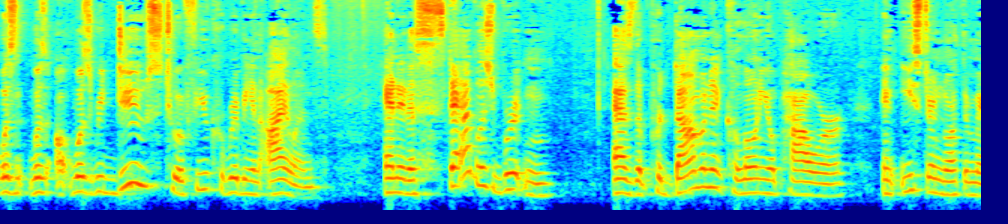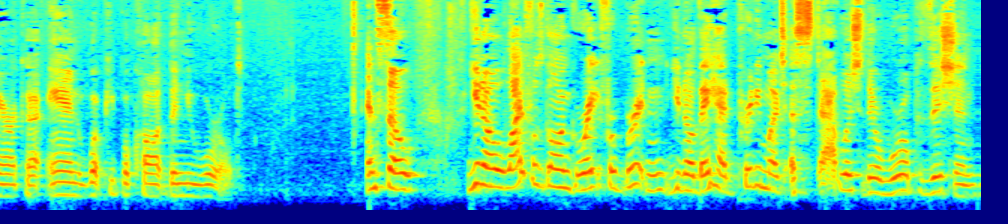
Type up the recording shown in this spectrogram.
was, was, uh, was reduced to a few Caribbean islands, and it established Britain as the predominant colonial power in eastern North America and what people called the New World. And so, you know, life was going great for Britain. You know, they had pretty much established their world position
